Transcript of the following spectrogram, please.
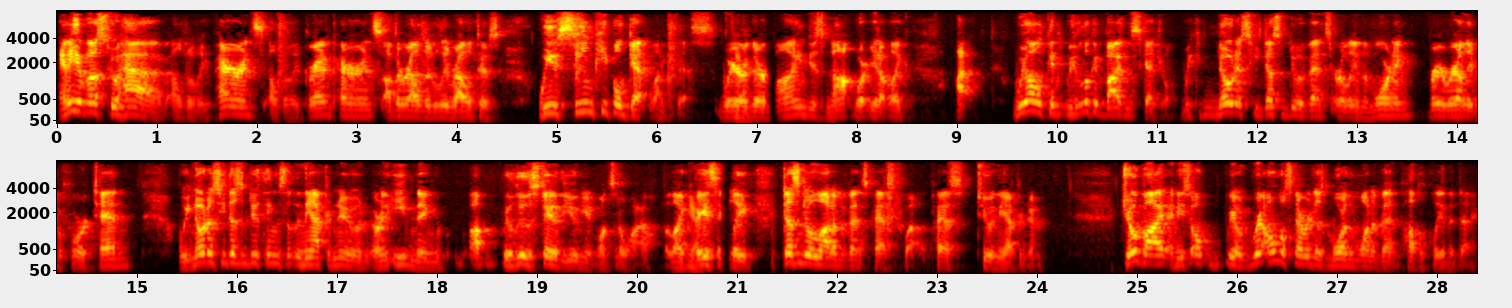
Any of us who have elderly parents, elderly grandparents, other elderly relatives, we've seen people get like this, where yeah. their mind is not where, you know, like, I, we all can we look at Biden's schedule. We can notice he doesn't do events early in the morning, very rarely before 10. We notice he doesn't do things in the afternoon or the evening. Uh, he'll do the State of the Union once in a while, but like yeah. basically doesn't do a lot of events past 12, past two in the afternoon. Joe Biden, and he's you know almost never does more than one event publicly in the day.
